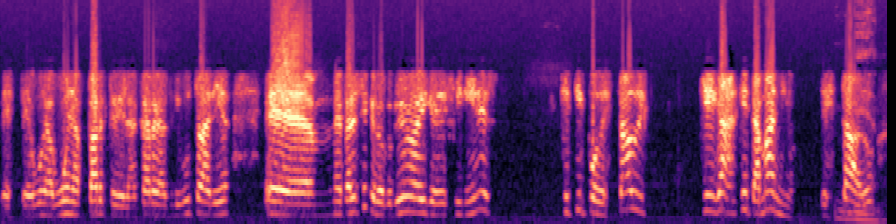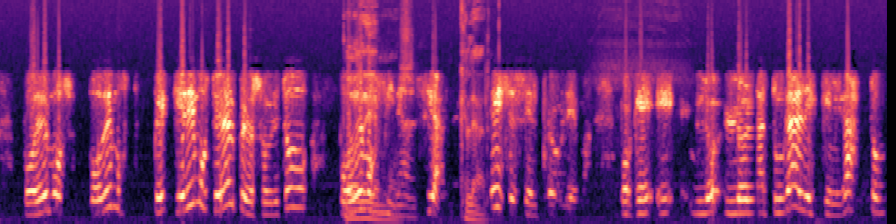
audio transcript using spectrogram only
este, una buena parte de la carga tributaria, eh, me parece que lo que primero hay que definir es qué tipo de Estado y qué gas, qué tamaño de Estado podemos, podemos, queremos tener, pero sobre todo podemos, financiar. Ese es el problema. Porque eh, lo, lo natural es que el gasto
